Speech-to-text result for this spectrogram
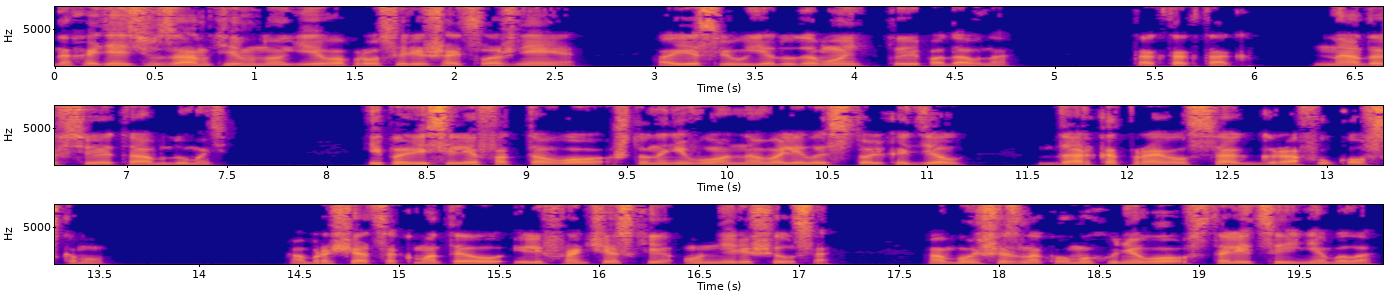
Находясь в замке, многие вопросы решать сложнее, а если уеду домой, то и подавно. Так-так-так, надо все это обдумать и, повеселев от того, что на него навалилось столько дел, Дарк отправился к графу Ковскому. Обращаться к Матео или Франческе он не решился, а больше знакомых у него в столице и не было.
